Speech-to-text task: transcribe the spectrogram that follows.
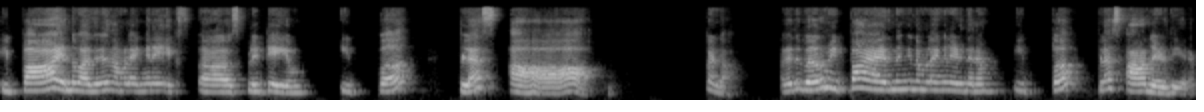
ഇപ്പ എന്ന് പറഞ്ഞതിന് നമ്മൾ എങ്ങനെ സ്പ്ലിറ്റ് ചെയ്യും? ഇപ്പ് പ്ലസ് ആ. കണ്ടോ? അതായത് വെറും ഇപ്പ ആയിരുന്നെങ്കിൽ നമ്മൾ എങ്ങനെ എഴുതണം? ഇപ്പ് പ്ലസ് ആ എന്ന് എഴുതിയണം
